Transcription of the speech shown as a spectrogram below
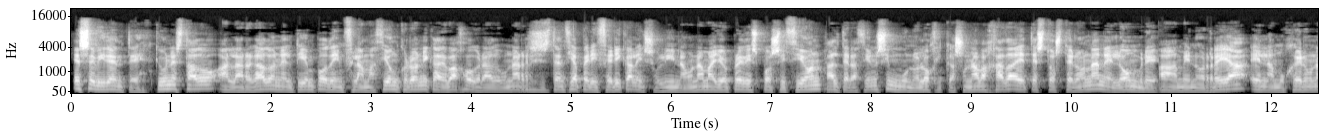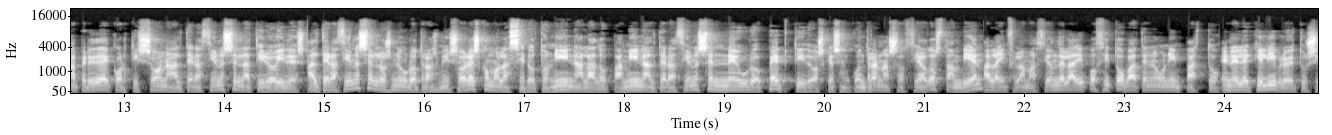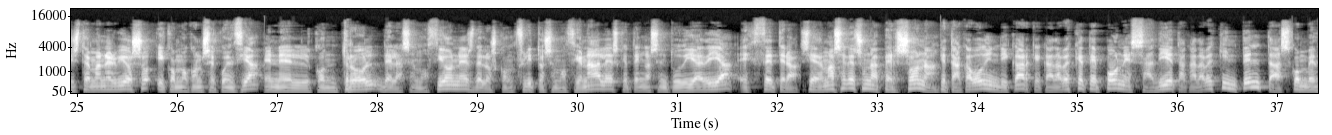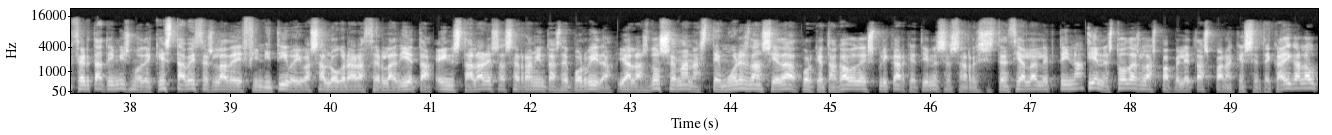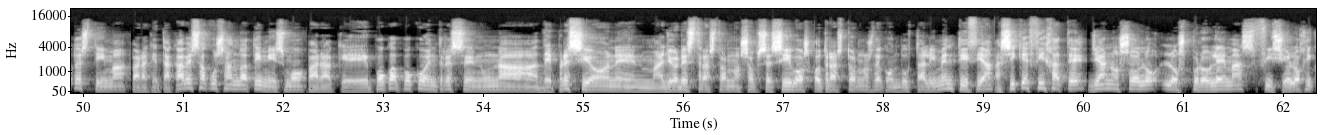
Es evidente que un estado alargado en el tiempo de inflamación crónica de bajo grado, una resistencia periférica a la insulina, una mayor predisposición a alteraciones inmunológicas, una bajada de testosterona en el hombre, a menorrea en la mujer, una pérdida de cortisona, alteraciones en la tiroides, alteraciones en los neurotransmisores como la serotonina, la dopamina, alteraciones en neuropéptidos que se encuentran asociados también a la inflamación del adipocito va a tener un impacto en el equilibrio de tu sistema nervioso y como consecuencia en el control de las emociones, de los conflictos emocionales que tengas en tu día a día, etcétera. Si además eres una persona que te acabo de indicar que cada vez que te pones a dieta, cada vez que intentas convencerte a ti mismo de que esta vez es la definitiva y vas a lograr hacer la dieta e instalar esas herramientas de por vida y a las dos semanas te mueres de ansiedad porque te acabo de explicar que tienes esa resistencia a la leptina, tienes todas las papeletas para que se te caiga la autoestima, para que te acabes acusando a ti mismo, para que poco a poco entres en una depresión, en mayores trastornos obsesivos o trastornos de conducta alimenticia. Así que fíjate ya no solo los problemas fisiológicos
